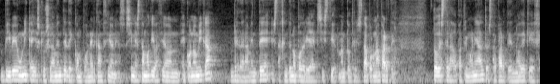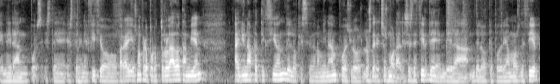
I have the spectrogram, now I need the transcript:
vive única y exclusivamente de componer canciones. Sin esta motivación económica, verdaderamente esta gente no podría existir, ¿no? Entonces está por una parte todo este lado patrimonial, toda esta parte ¿no? de que generan pues, este, este beneficio para ellos, ¿no? pero por otro lado también hay una protección de lo que se denominan pues, los, derechos morales, es decir, de, lo que podríamos decir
